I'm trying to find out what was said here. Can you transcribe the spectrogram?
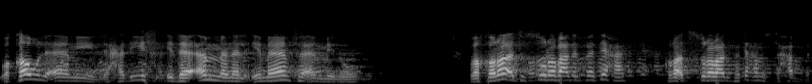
وقول آمين لحديث إذا أمن الإمام فأمنوا. وقراءة السورة بعد الفاتحة. قراءة السورة بعد الفاتحة مستحبة.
